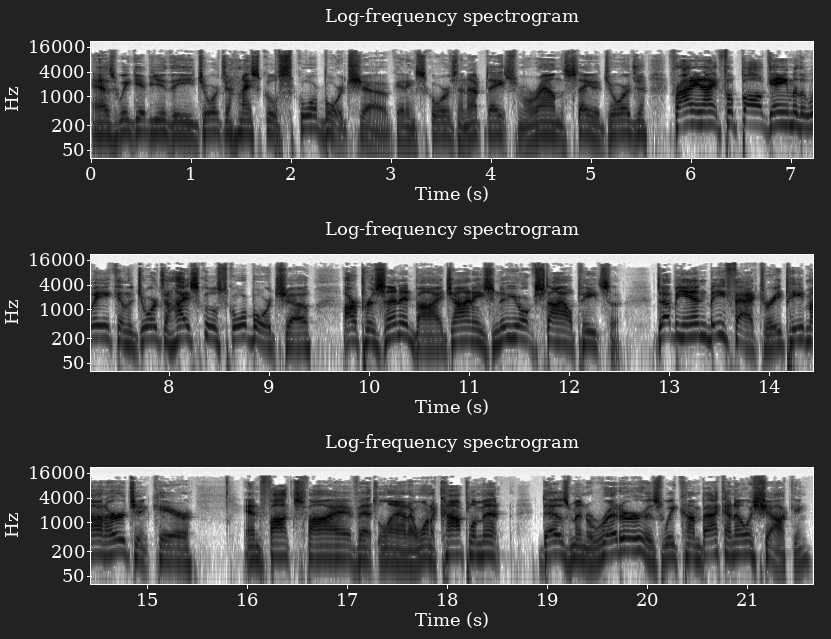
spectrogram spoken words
as we give you the Georgia High School scoreboard show, getting scores and updates from around the state of Georgia. Friday night football game of the week and the Georgia High School scoreboard show are presented by Johnny's New York Style Pizza, WNB Factory, Piedmont Urgent Care, and Fox 5 Atlanta. I want to compliment Desmond Ridder as we come back. I know it's shocking.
